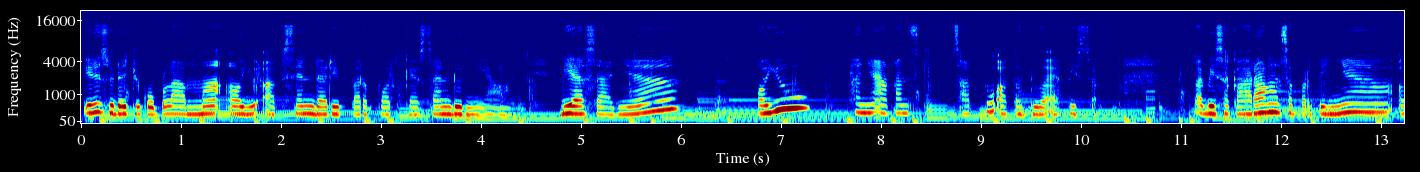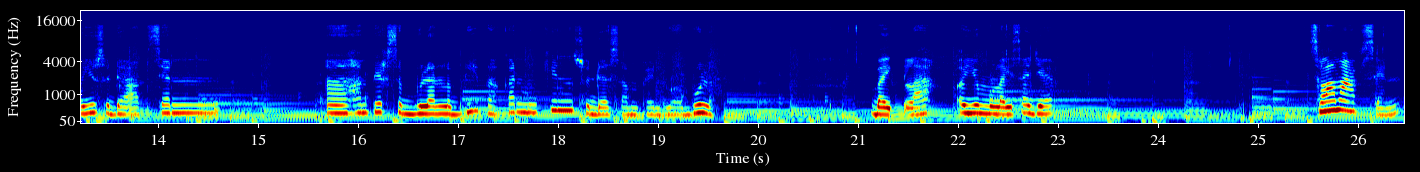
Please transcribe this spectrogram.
ini sudah cukup lama Oyu absen dari perpodcastan duniawi Biasanya Oyu hanya akan skip satu atau dua episode. Tapi sekarang sepertinya Oyu sudah absen uh, hampir sebulan lebih bahkan mungkin sudah sampai dua bulan. Baiklah, Oyu mulai saja. Selama absen,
